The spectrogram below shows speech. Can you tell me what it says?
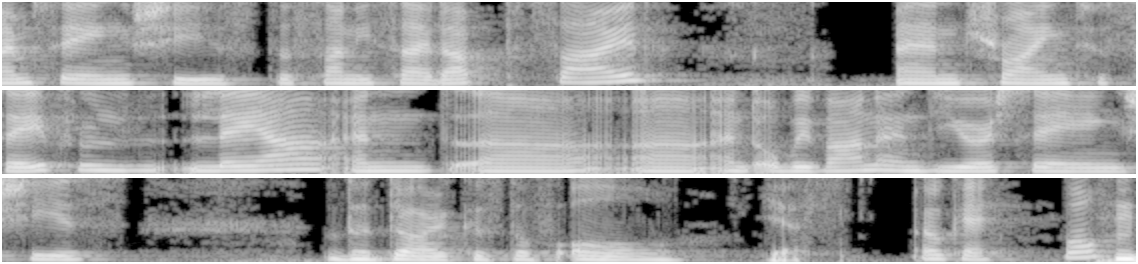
I'm saying she's the sunny side up side, and trying to save Leia and uh, uh, and Obi Wan, and you're saying she's the darkest of all. Yes. Okay, well,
